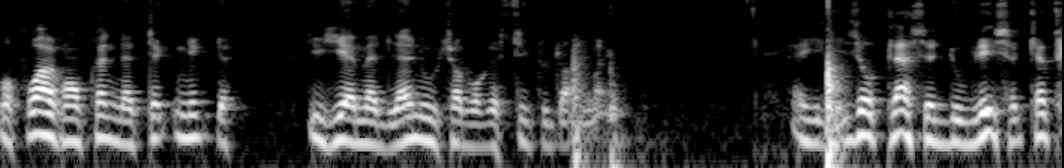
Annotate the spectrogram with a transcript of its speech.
va falloir qu'on prenne la technique de, des à Madeleine où ça va rester tout temps le même. Hey, les autres places, c'est doublé, c'est quatre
